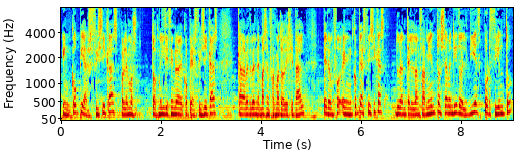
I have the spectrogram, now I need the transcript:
en copias físicas, hablemos 2019 de copias físicas, cada vez vende más en formato digital, pero en copias físicas durante el lanzamiento se ha vendido el 10%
